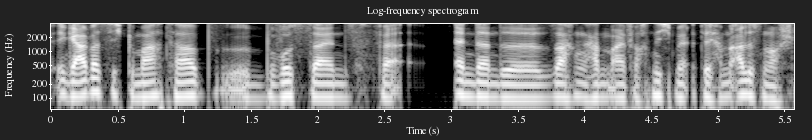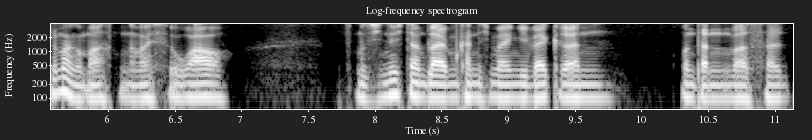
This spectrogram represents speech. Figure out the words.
egal was ich gemacht habe, äh, bewusstseinsverändernde Sachen haben einfach nicht mehr, die haben alles noch schlimmer gemacht. Und dann war ich so, wow, jetzt muss ich nüchtern bleiben, kann ich mal irgendwie wegrennen. Und dann war es halt,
